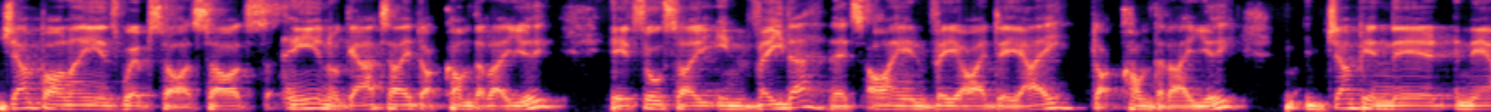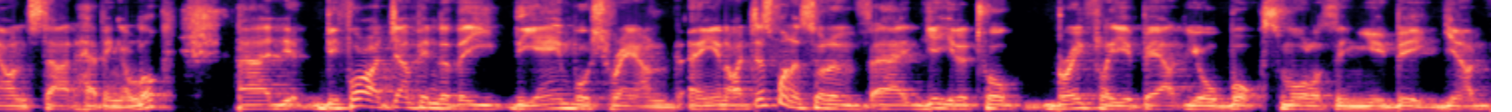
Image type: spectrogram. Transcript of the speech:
jump on Ian's website. So it's ianugarte.com.au. It's also Invida. That's I-N-V-I-D-A.com.au. Jump in there now and start having a look. Uh, before I jump into the the ambush round, Ian, I just want to sort of uh, get you to talk briefly about your book, Small Is The New Big. You know,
